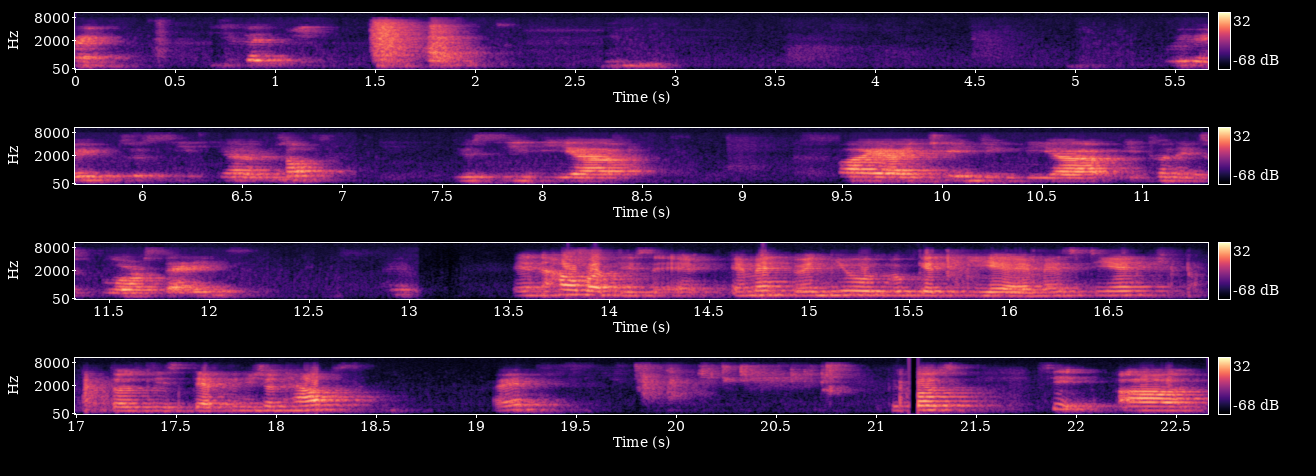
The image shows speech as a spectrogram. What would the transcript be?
Right. We're able to see the result. You see the uh, by uh, changing the uh, Internet Explorer settings. And how about this? When you look at the MSDN, does this definition help? Right? Because, see, uh,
